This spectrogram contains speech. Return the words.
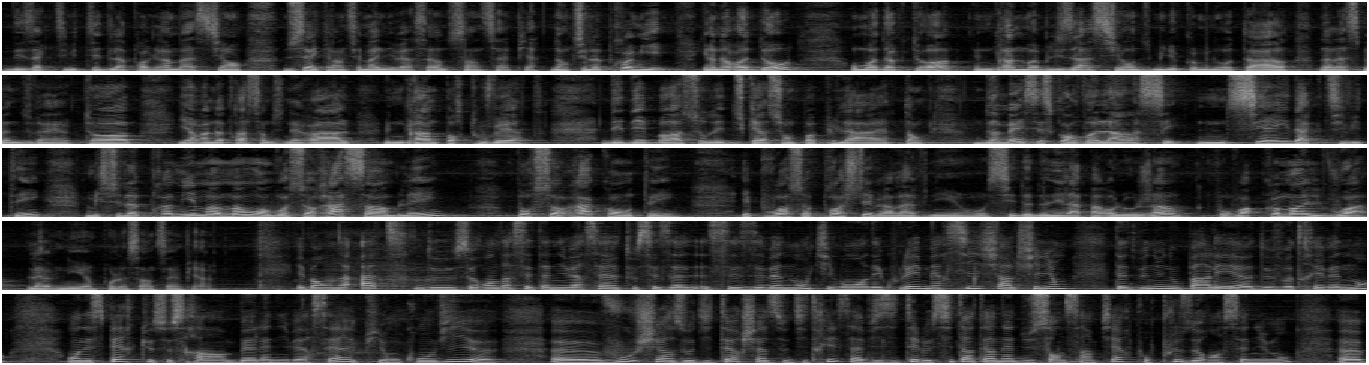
des, activités de la programmation du 50e anniversaire du Centre Saint-Pierre. Donc, c'est le premier. Il y en aura d'autres au mois d'octobre, une grande mobilisation du milieu communautaire dans la semaine du 20 octobre. Il y aura notre Assemblée générale, une grande porte ouverte, des débats sur l'éducation populaire. Donc, demain, c'est ce qu'on va lancer, une série d'activités, mais c'est le premier moment où on va se rassembler pour se raconter et pouvoir se projeter vers l'avenir aussi, de donner la parole aux gens pour voir comment ils voient l'avenir pour le Centre Saint-Pierre. Eh ben, on a hâte de se rendre à cet anniversaire et tous ces, événements qui vont en découler. Merci Charles Filion d'être venu nous parler euh, de votre événement. On espère que ce sera un bel anniversaire et puis on convie euh, euh, vous, chers auditeurs, chères auditrices, à visiter le site internet du Centre Saint-Pierre pour plus de renseignements.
